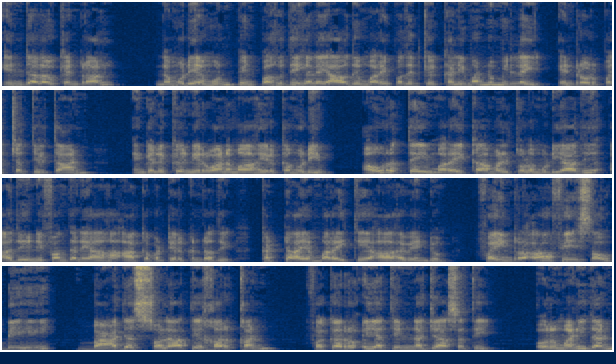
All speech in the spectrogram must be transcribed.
எந்த அளவுக்கென்றால் நம்முடைய முன்பின் பகுதிகளையாவது மறைப்பதற்கு களிமண்ணும் இல்லை என்ற ஒரு பட்சத்தில் தான் எங்களுக்கு நிர்வாணமாக இருக்க முடியும். அவுரத்தை மறைக்காமல் தொழ முடியாது. அது நிபந்தனையாக ஆக்கப்பட்டிருக்கின்றது. கட்டாயம் மறைத்தே ஆக வேண்டும். ஃபைன் ரஆ ஃபி சௌபிஹி பாத சொலாத்தி ஹர்கன் ஃபகருயத்தின் நஜாசதி. ஒரு மனிதன்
